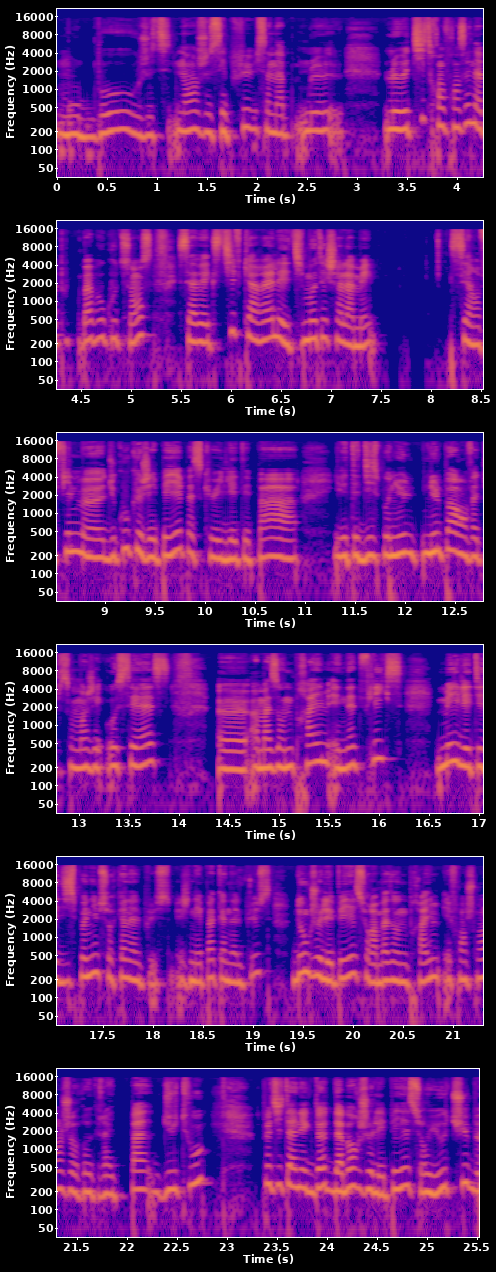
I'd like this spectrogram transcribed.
mon beau je sais, non je sais plus ça n'a le, le titre en français n'a pas beaucoup de sens. C'est avec Steve Carell et Timothée Chalamet. C'est un film euh, du coup que j'ai payé parce qu'il n'était pas il était disponible nulle part en fait parce que moi j'ai OCS euh, Amazon Prime et Netflix mais il était disponible sur Canal+. Je n'ai pas Canal+, donc je l'ai payé sur Amazon Prime et franchement je regrette pas du tout Petite anecdote, d'abord je l'ai payé sur YouTube,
